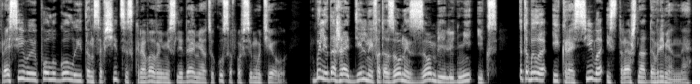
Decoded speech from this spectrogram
Красивые полуголые танцовщицы с кровавыми следами от укусов по всему телу. Были даже отдельные фотозоны с зомби и людьми X. Это было и красиво, и страшно одновременно.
